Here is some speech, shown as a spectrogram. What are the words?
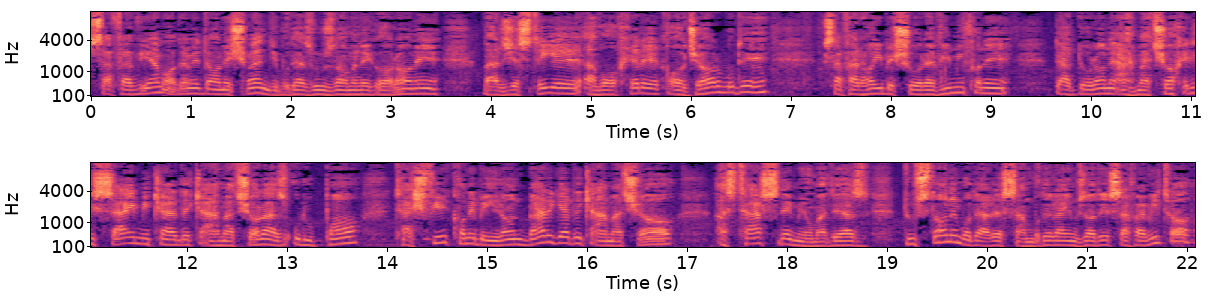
صفوی هم آدم دانشمندی بوده از روزنامه نگاران برجسته اواخر قاجار بوده. سفرهایی به شوروی می‌کنه. در دوران احمدشاه خیلی سعی می‌کرده که احمدشاه را از اروپا تشویق کنه به ایران برگرده که احمدشاه از ترس نمی اومده از دوستان مدرسم بوده رحیمزاده صفوی تا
